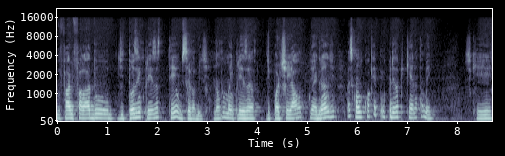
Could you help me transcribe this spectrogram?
do Fábio falar do, de todas as empresas ter observability. Não uma empresa de porte alto, é grande, mas como qualquer empresa pequena também. Acho que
